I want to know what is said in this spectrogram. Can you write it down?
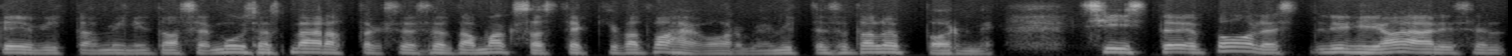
D-vitamiini tase, muuseas määratakse seda maksast tekkivat vahevormi, mitte seda lõppvormi, siis tõepoolest lühiajaliselt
